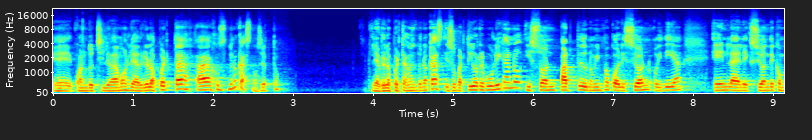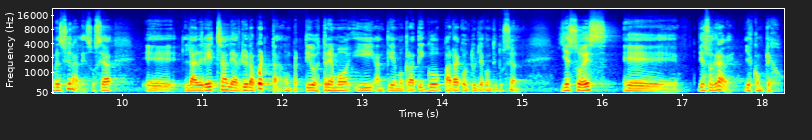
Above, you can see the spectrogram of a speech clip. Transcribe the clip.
eh, cuando Chile Vamos le abrió las puertas a José Antonio Cast, ¿no es cierto? Le abrió las puertas a José Antonio Cast y su partido republicano y son parte de una misma coalición hoy día en la elección de convencionales. O sea, eh, la derecha le abrió la puerta a un partido extremo y antidemocrático para construir la constitución. Y eso es, eh, y eso es grave y es complejo.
